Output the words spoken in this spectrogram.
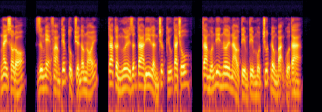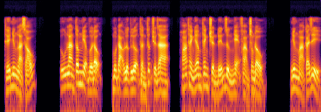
Ngay sau đó, dương nhẹ phàm tiếp tục truyền âm nói, ta cần ngươi dẫn ta đi lần trước cứu ta chỗ, ta muốn đi nơi nào tìm tìm một chút đồng bạn của ta. Thế nhưng là sáu u lan tâm niệm vừa động, một đạo lực lượng thần thức truyền ra, hóa thành âm thanh truyền đến rừng nhẹ phàm trong đầu. Nhưng mà cái gì?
